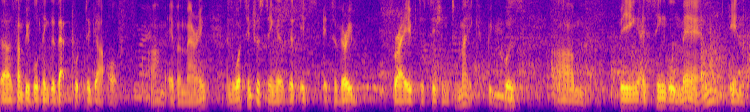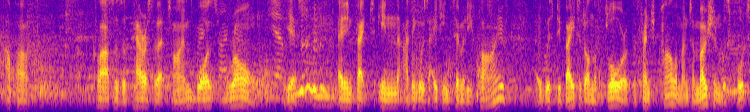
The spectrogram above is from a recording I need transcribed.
uh, some people think that that put Degas off um, ever marrying. And what's interesting is that it's it's a very brave decision to make because um, being a single man in upper classes of Paris at that time was wrong. Yeah. Yes, and in fact, in I think it was 1875, it was debated on the floor of the French Parliament. A motion was put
